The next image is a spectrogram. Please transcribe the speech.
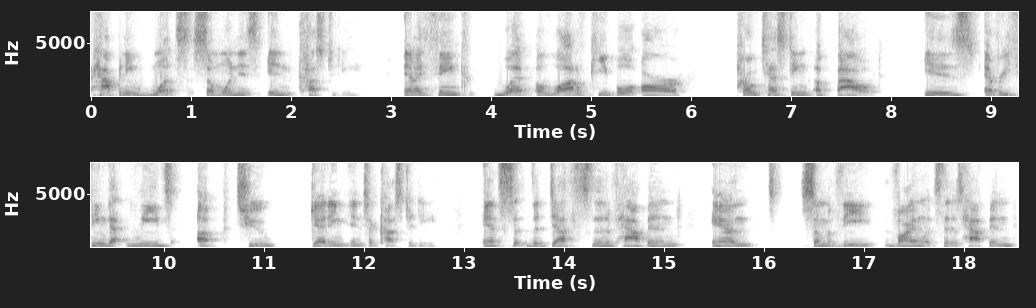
happening once someone is in custody. And I think what a lot of people are protesting about is everything that leads up to getting into custody and so the deaths that have happened and some of the violence that has happened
